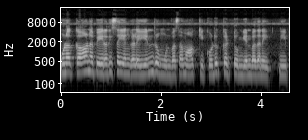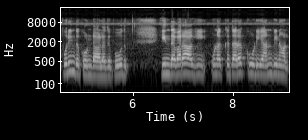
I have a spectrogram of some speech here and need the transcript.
உனக்கான பேரதிசயங்களை என்றும் உன் வசமாக்கி கொடுக்கட்டும் என்பதனை நீ புரிந்து கொண்டால் அது போதும். இந்த வராகி உனக்கு தரக்கூடிய அன்பினால்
